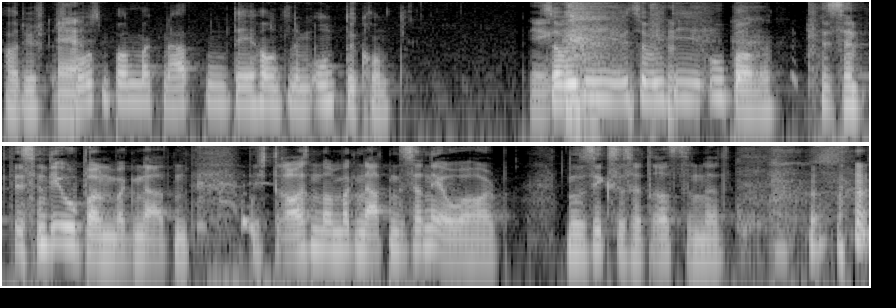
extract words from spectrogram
Aber die. Straßenbahnmagnaten, die handeln im Untergrund. So wie die, so wie die U-Bahnen. Das sind, das sind die U-Bahn-Magnaten. Die Straßenbahn-Magnaten, die sind nicht oberhalb. Nur siehst du es halt trotzdem nicht.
